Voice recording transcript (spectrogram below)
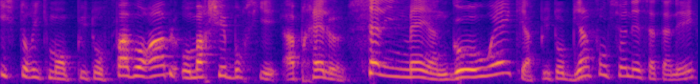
historiquement plutôt favorable au marché boursier. Après le sell in May and go away, qui a plutôt bien fonctionné cette année,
